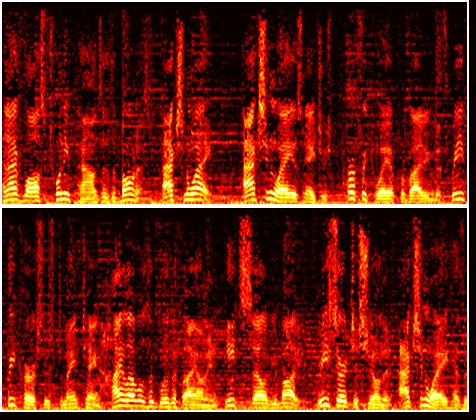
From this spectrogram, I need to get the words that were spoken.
and I've lost 20 pounds as a bonus. Action Way. Action Way is nature's perfect way of providing the three precursors to maintain high levels of glutathione in each cell of your body. Research has shown that Action Way has the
